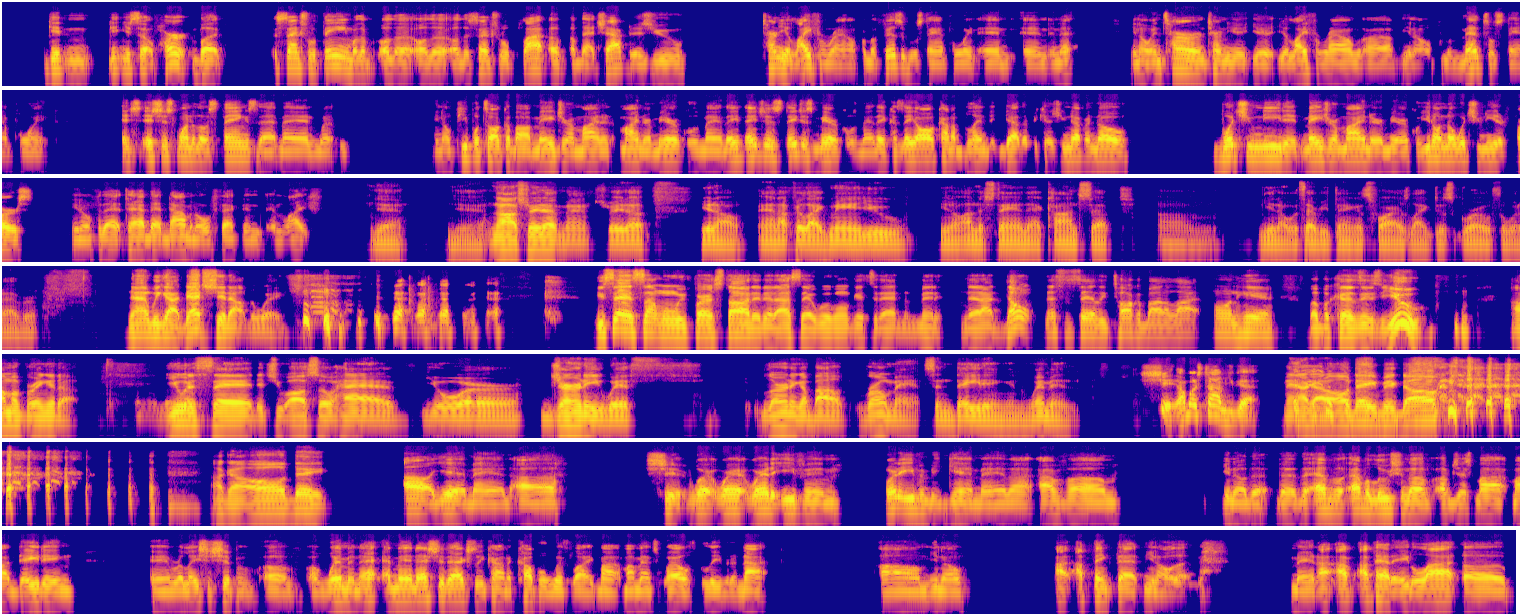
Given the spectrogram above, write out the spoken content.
getting getting yourself hurt but the central theme or the or the or the or the central plot of, of that chapter is you turn your life around from a physical standpoint and and and that, you know in turn turn your your, your life around uh you know from a mental standpoint it's it's just one of those things that man when you know, people talk about major and minor minor miracles, man. They they just they just miracles, man. They because they all kind of blend together because you never know what you needed, major or minor miracle. You don't know what you needed first, you know, for that to have that domino effect in, in life. Yeah. Yeah. No, straight up, man. Straight up. You know, and I feel like me and you, you know, understand that concept. Um, you know, with everything as far as like just growth or whatever. Now we got that shit out the way. you said something when we first started that I said we're gonna get to that in a minute. That I don't necessarily talk about a lot on here, but because it's you, I'm gonna bring it up. Oh, you have said that you also have your journey with learning about romance and dating and women. Shit, how much time you got? Man, I got all day, big dog. I got all day. Oh yeah, man. Uh shit, where where where to even where to even begin, man? I, I've um you know the the the ev- evolution of of just my my dating and relationship of of, of women that man that should actually kind of couple with like my my mental health believe it or not um you know i i think that you know man, I, have I've had a lot of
